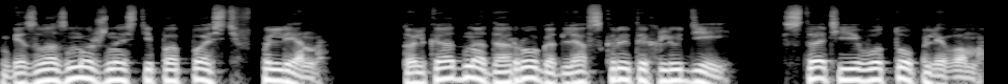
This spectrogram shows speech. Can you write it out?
без возможности попасть в плен. Только одна дорога для вскрытых людей – стать его топливом,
